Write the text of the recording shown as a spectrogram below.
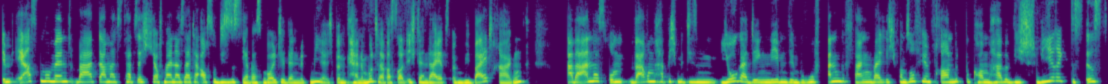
im ersten Moment war damals tatsächlich auf meiner Seite auch so dieses, ja, was wollt ihr denn mit mir? Ich bin keine Mutter, was soll ich denn da jetzt irgendwie beitragen? Aber andersrum, warum habe ich mit diesem Yoga-Ding neben dem Beruf angefangen? Weil ich von so vielen Frauen mitbekommen habe, wie schwierig das ist,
